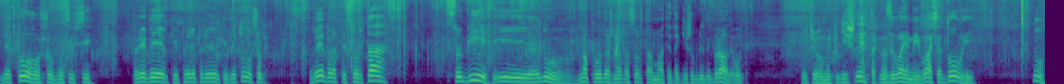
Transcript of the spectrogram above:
для того, щоб оці всі прививки, перепрививки, для того, щоб вибрати сорта собі і ну, на продаж треба сорта мати такі, щоб люди брали. От до чого ми підійшли, так називаємо Вася довгий. Ну,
